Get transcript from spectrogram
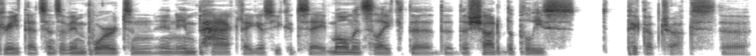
create that sense of import and, and impact. I guess you could say moments like the the, the shot of the police pickup trucks, the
